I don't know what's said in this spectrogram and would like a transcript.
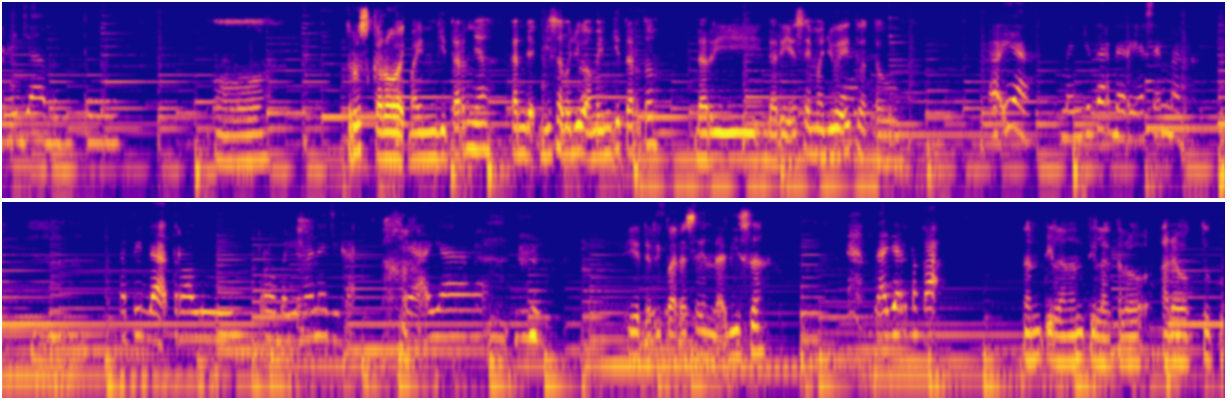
gereja begitu oh terus kalau main gitarnya kan bisa juga main gitar tuh dari dari SMA juga yeah. itu atau uh, iya main gitar dari SMA hmm. tapi tidak terlalu pro bagaimana jika kayak ayah Iya daripada saya nggak bisa. Belajar tuh kak. Nantilah nantilah kalau ada waktuku.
